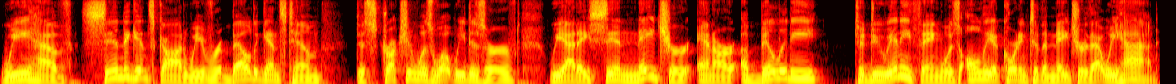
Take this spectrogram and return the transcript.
We have sinned against God, we have rebelled against Him. Destruction was what we deserved. We had a sin nature, and our ability to do anything was only according to the nature that we had.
